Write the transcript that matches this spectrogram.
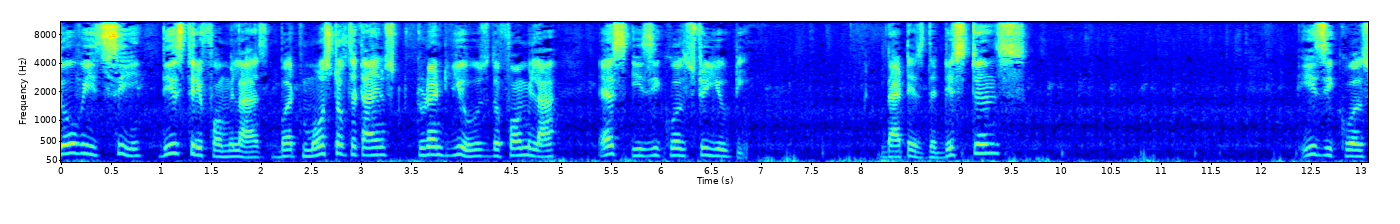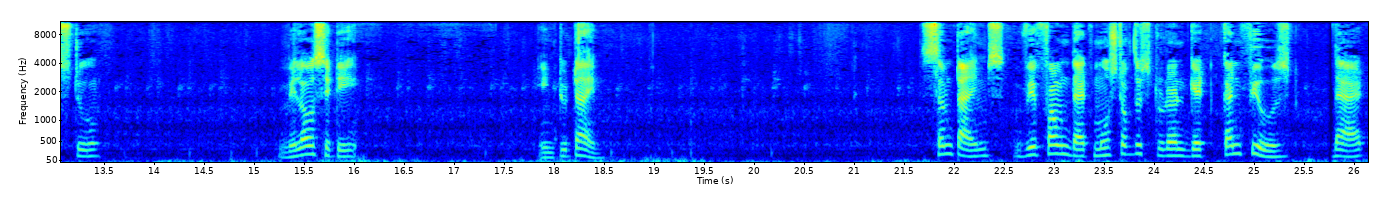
though we see these three formulas but most of the time student use the formula s is equals to ut. That is the distance is equals to velocity into time. Sometimes we found that most of the students get confused that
